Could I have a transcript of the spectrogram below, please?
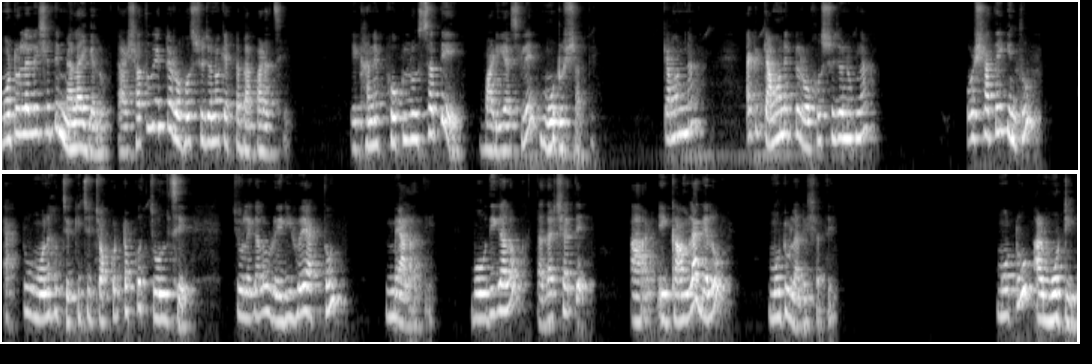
মটুলালের সাথে মেলায় গেল। তার সাথেও একটা রহস্যজনক একটা ব্যাপার আছে। এখানে ফকলুর সাথে বাড়ি আসলে মোটুর সাথে। কেমন না? একটা কেমন একটা রহস্যজনক না? ওর সাথেই কিন্তু একটু মনে হচ্ছে, কিছু চক্কর টক্কর চলছে। চলে গেল রেডি হয়ে একদম মেলাতে। বৌদি গেল দাদার সাথে আর এই গামলা গেল মোটুলালের সাথে। মোটু আর মোটি।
